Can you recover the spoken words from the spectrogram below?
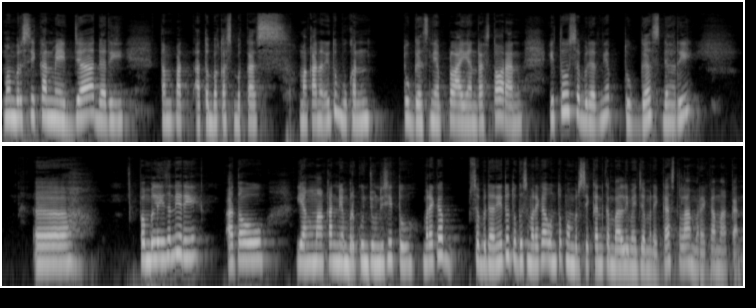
membersihkan meja dari tempat atau bekas-bekas makanan itu bukan tugasnya pelayan restoran. Itu sebenarnya tugas dari uh, pembeli sendiri atau yang makan yang berkunjung di situ. Mereka sebenarnya itu tugas mereka untuk membersihkan kembali meja mereka setelah mereka makan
